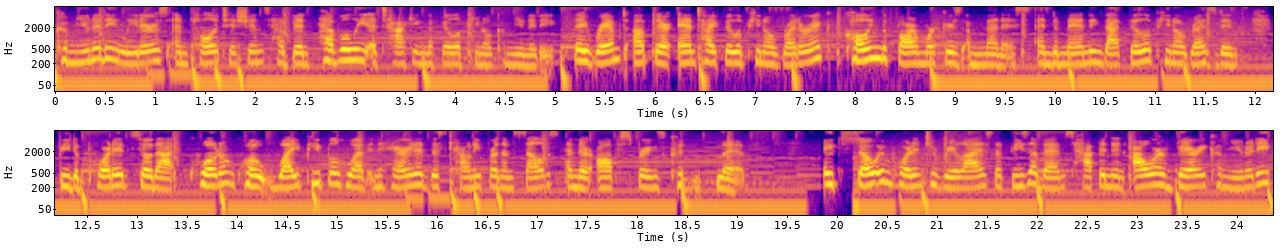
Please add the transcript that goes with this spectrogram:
community leaders and politicians had been heavily attacking the Filipino community. They ramped up their anti Filipino rhetoric, calling the farm workers a menace and demanding that Filipino residents be deported so that quote unquote white people who have inherited this county for themselves and their offsprings could live. It's so important to realize that these events happened in our very community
